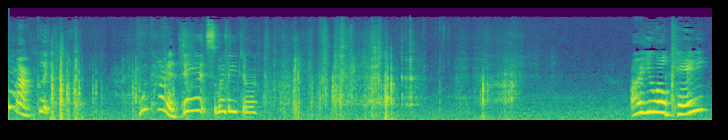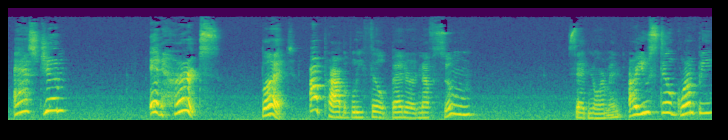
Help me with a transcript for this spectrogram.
Oh my good. What kind of dance were they doing? Are you okay? asked Jim. It hurts, but probably feel better enough soon, said Norman. Are you still grumpy?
